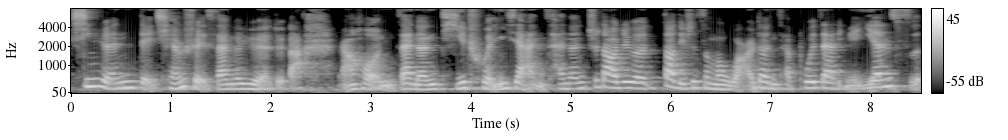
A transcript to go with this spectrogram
新人得潜水三个月，对吧？然后你再能提纯一下，你才能知道这个到底是怎么玩的，你才不会在里面淹死。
